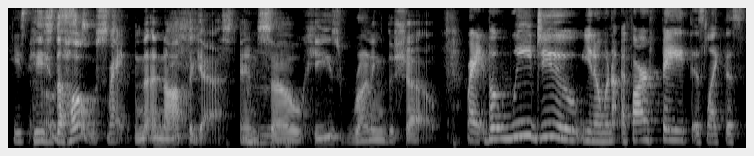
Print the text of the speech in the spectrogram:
He's the he's the host, right? n- and not the guest. And so he's running the show. Right, but we do, you know, when if our faith is like this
